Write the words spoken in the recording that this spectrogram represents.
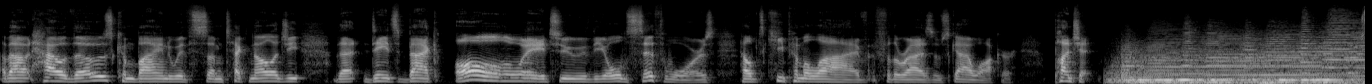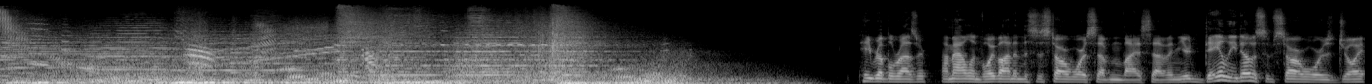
about how those combined with some technology that dates back all the way to the old Sith Wars helped keep him alive for the rise of Skywalker. Punch it. Rebel Rouser. I'm Allen Voivod, and this is Star Wars 7 by 7 your daily dose of Star Wars joy,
